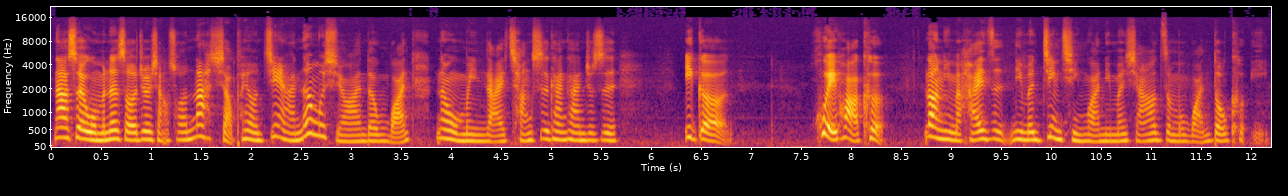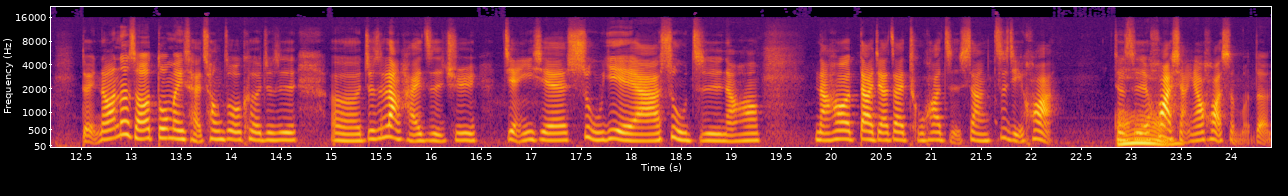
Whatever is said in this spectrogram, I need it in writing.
那所以我们那时候就想说，那小朋友既然那么喜欢的玩，那我们来尝试看看，就是一个绘画课，让你们孩子你们尽情玩，你们想要怎么玩都可以。对，然后那时候多美彩创作课就是呃，就是让孩子去剪一些树叶啊、树枝，然后。然后大家在图画纸上自己画，就是画想要画什么的。Oh.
